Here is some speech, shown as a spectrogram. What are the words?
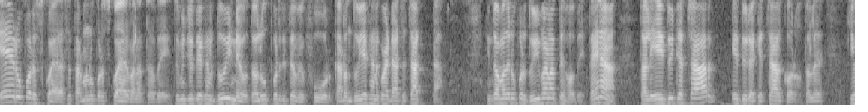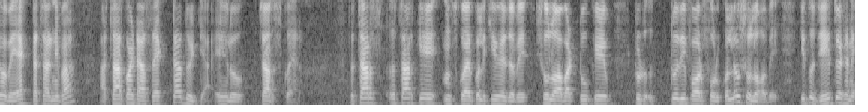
এর উপরে স্কোয়ার আছে, তার মানে উপরে স্কোয়ার বানাতে হবে। তুমি যদি এখানে দুই নেও, তাহলে উপর দিতে হবে ফোর কারণ দুই এখানে কয়টা আছে? চারটা। কিন্তু আমাদের উপর দুই বানাতে হবে, তাই না? তাহলে এই দুইটা চার, এই দুইটাকে চার করো। তাহলে কি হবে? একটা চার নিবা, আর চার কয়টা আছে? একটা, দুইটা। এই হলো চার স্কোয়ার তো চার, চারকে স্কোয়ার করলে কী হয়ে যাবে? ষোলো, আবার টুকে two to the power four করলেও ষোলো হবে। কিন্তু যেহেতু এখানে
